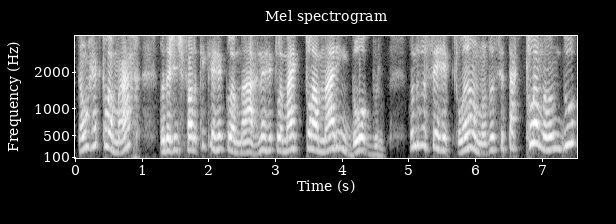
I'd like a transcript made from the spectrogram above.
Então, reclamar, quando a gente fala o que é reclamar, né? Reclamar é clamar em dobro. Quando você reclama, você está clamando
